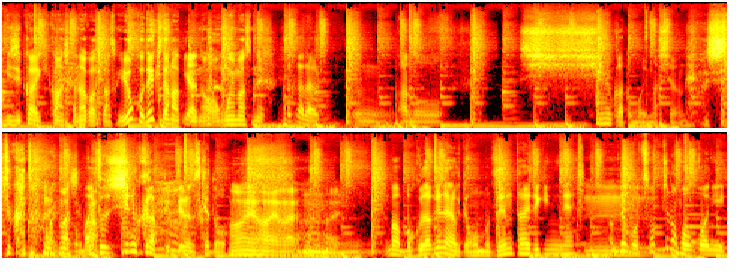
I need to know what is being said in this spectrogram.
短い期間しかなかったんですけどよくできたなっていうのは思いますね。だから、うん、あの、し死ぬかと思いましたよね。死ぬかと思いました。毎か。年死ぬかって言ってるんですけど、はいはいはいはい、うん。はいまあ、僕だけじゃなくて、ほんま全体的にね、うん。でもそっちの方向に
